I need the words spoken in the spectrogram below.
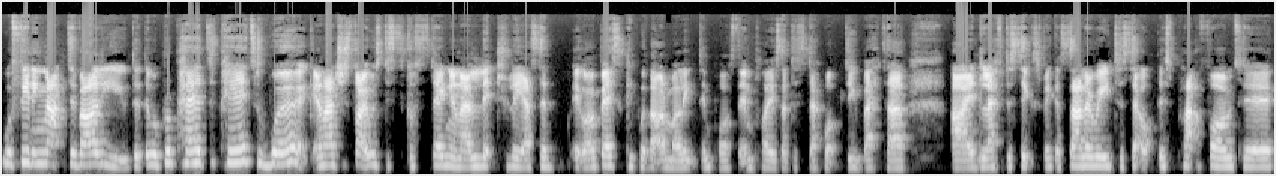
were feeling that devalued, that they were prepared to pay to work. And I just thought it was disgusting. And I literally, I said, it, I basically put that on my LinkedIn post that employers had to step up, do better. I'd left a six figure salary to set up this platform to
